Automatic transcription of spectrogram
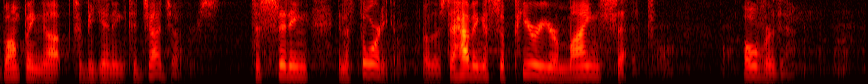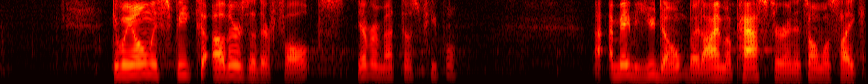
bumping up to beginning to judge others, to sitting in authority others, to having a superior mindset over them. Do we only speak to others of their faults? You ever met those people? Maybe you don't, but I'm a pastor, and it's almost like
